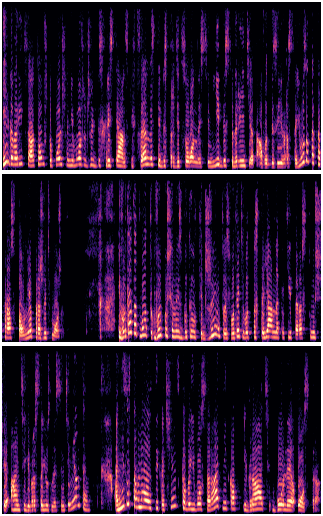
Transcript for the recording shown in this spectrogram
И говорится о том, что Польша не может жить без христианских ценностей, без традиционной семьи, без суверенитета, а вот без Евросоюза-то как раз вполне прожить может. И вот этот вот выпущенный из бутылки джин, то есть вот эти вот постоянно какие-то растущие антиевросоюзные сентименты, они заставляют и Качинского, и его соратников играть более остро.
